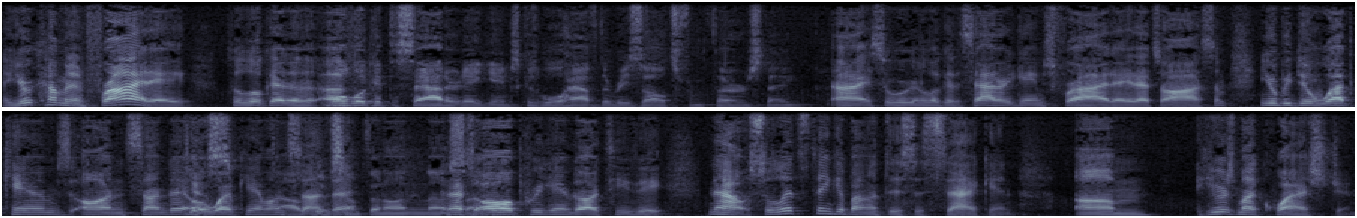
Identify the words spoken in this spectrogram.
Now you're coming in Friday to look at a. a We'll look at the Saturday games because we'll have the results from Thursday. All right, so we're going to look at the Saturday games Friday. That's awesome. You'll be doing webcams on Sunday Yes. or webcam on I'll do Sunday. something on, uh, and that's Sunday. all pregame.tv. Now, so let's think about this a second. Um, here's my question.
